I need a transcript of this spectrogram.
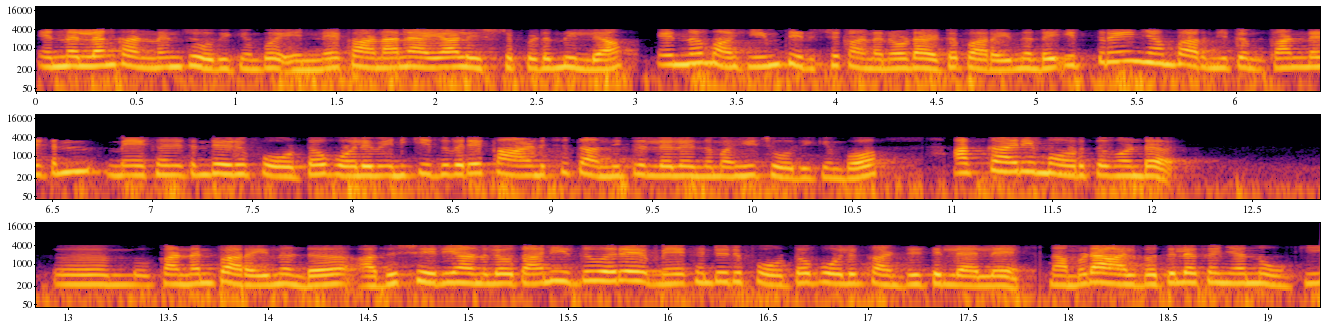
എന്നെല്ലാം കണ്ണൻ ചോദിക്കുമ്പോൾ എന്നെ കാണാൻ അയാൾ ഇഷ്ടപ്പെടുന്നില്ല എന്ന് മഹിയും തിരിച്ച് കണ്ണനോടായിട്ട് പറയുന്നുണ്ട്. ഇത്രയും ഞാൻ പറഞ്ഞിട്ടും കണ്ണേട്ടൻ മേഘനേട്ടന്റെ ഒരു ഫോട്ടോ പോലും എനിക്ക് ഇതുവരെ കാണിച്ചു തന്നിട്ടില്ലല്ലോ എന്ന് മഹി ചോദിക്കുമ്പോൾ അക്കാര്യം ഓർത്തുകൊണ്ട് കണ്ണൻ പറയുന്നുണ്ട് അത് ശരിയാണല്ലോ. താൻ ഇതുവരെ മേഘന്റെ ഒരു ഫോട്ടോ പോലും കണ്ടിട്ടില്ല അല്ലേ? നമ്മുടെ ആൽബത്തിലൊക്കെ ഞാൻ നോക്കി.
